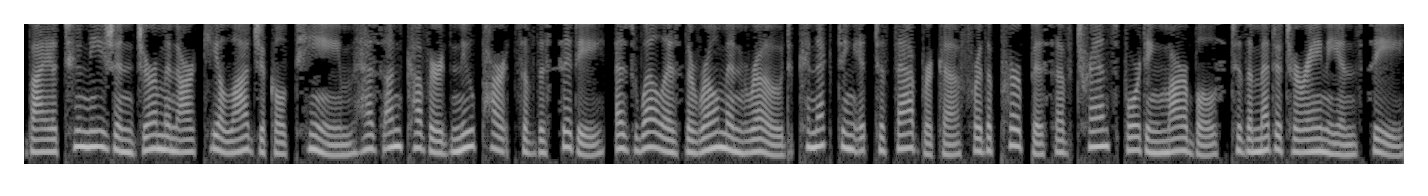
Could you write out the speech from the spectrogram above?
by a Tunisian-German archaeological team has uncovered new parts of the city, as well as the Roman road connecting it to Thabraca for the purpose of transporting marbles to the Mediterranean Sea.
